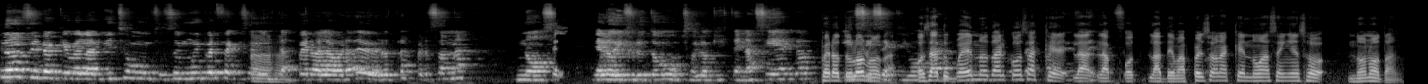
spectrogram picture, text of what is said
No, sino que me lo han dicho mucho, soy muy perfeccionista, pero a la hora de ver otras personas no sé, me lo disfruto mucho lo que estén haciendo. Pero tú lo notas. O sea, tú puedes notar cosas que las demás personas que no hacen eso no notan.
